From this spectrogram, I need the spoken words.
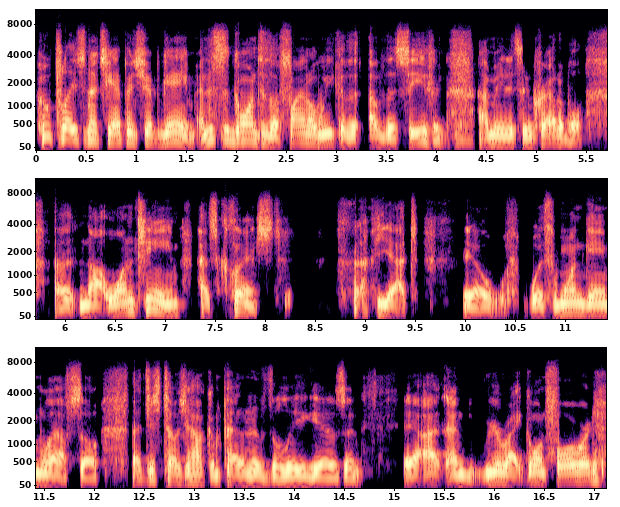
who plays in a championship game? And this is going to the final week of the of the season. I mean it's incredible. Uh, not one team has clinched yet you know with one game left. So that just tells you how competitive the league is. And yeah, I, and you're right. Going forward,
